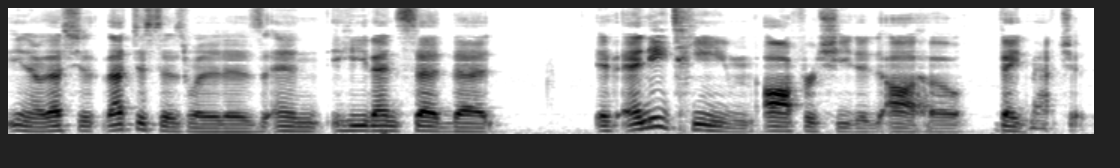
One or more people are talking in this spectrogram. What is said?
you know that's just that just is what it is. And he then said that if any team offer sheeted Aho, they'd match it.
